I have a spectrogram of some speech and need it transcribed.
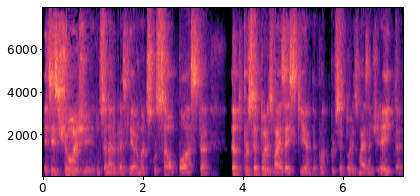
Existe hoje, no cenário brasileiro, uma discussão posta tanto por setores mais à esquerda quanto por setores mais à direita,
